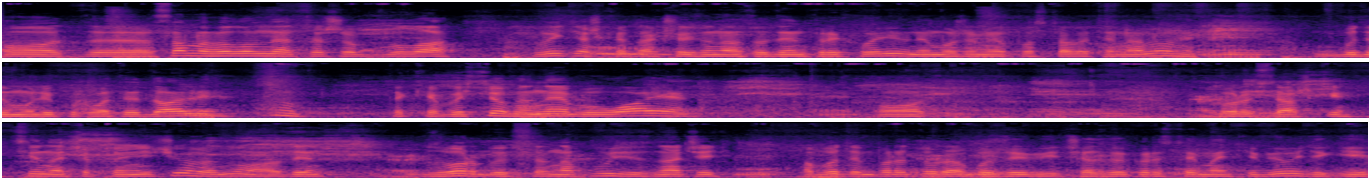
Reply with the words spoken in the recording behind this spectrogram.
От, е, саме головне, це щоб була витяжка, так щось у нас один прихворів, не можемо його поставити на ноги. Будемо лікувати далі. Ну, таке, без цього не буває. От. Боросяшки ці начебто нічого, ну один згорбився на пузі, значить або температура, або живіт. Зараз використаємо антибіотик і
